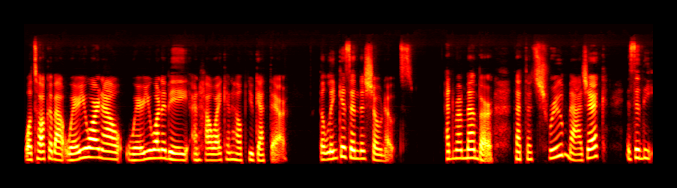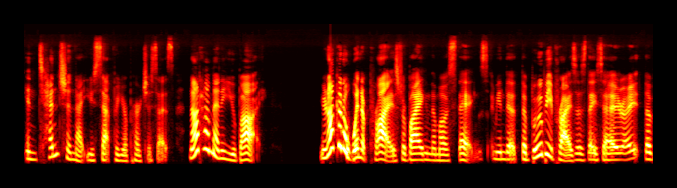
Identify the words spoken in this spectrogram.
We'll talk about where you are now, where you want to be, and how I can help you get there. The link is in the show notes. And remember that the true magic is in the intention that you set for your purchases, not how many you buy. You're not going to win a prize for buying the most things. I mean, the, the booby prize, as they say, right, the,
